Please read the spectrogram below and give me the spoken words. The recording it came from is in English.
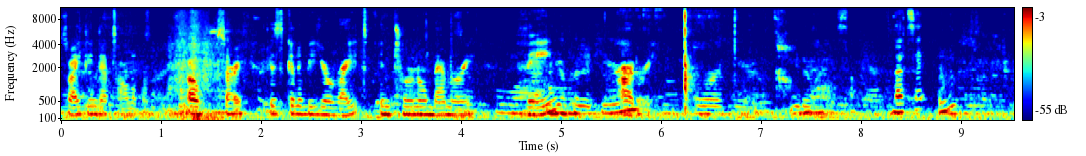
so I think that's all of them. Oh, sorry. This is going to be your right internal mammary You vein can put it here artery. or here, either way. That's it? Mm-hmm.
